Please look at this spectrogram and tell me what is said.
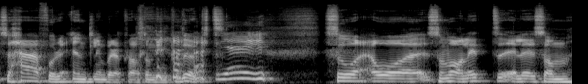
Så här får du äntligen börja prata om din produkt. Så och som vanligt, eller som,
